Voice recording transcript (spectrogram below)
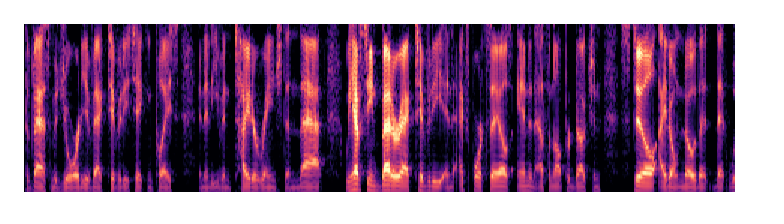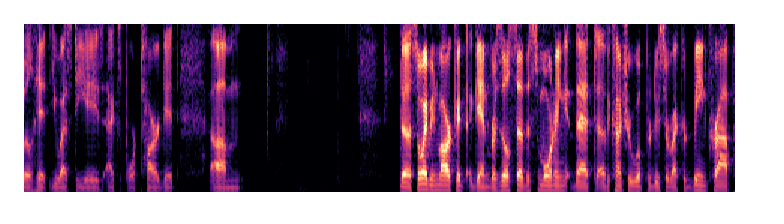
The vast majority of activity taking place in an even tighter range than that. We have seen better activity in export sales and in ethanol production. Still, I don't know that that will hit USDA's export target. Um, the soybean market, again, Brazil said this morning that uh, the country will produce a record bean crop.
